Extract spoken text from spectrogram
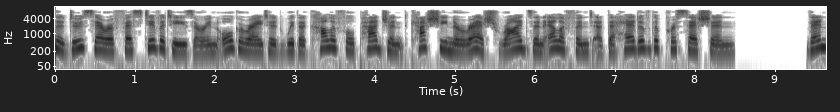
the Dussehra festivities are inaugurated with a colourful pageant Kashi Naresh rides an elephant at the head of the procession. Then,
